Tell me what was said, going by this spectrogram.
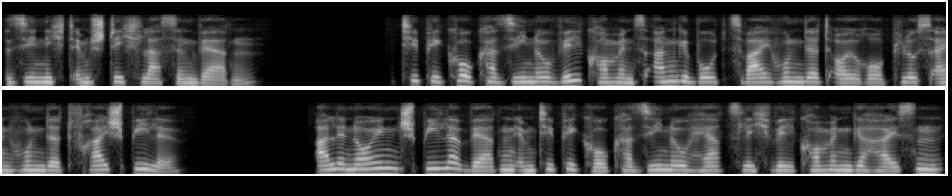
sie nicht im Stich lassen werden. Tipico Casino Willkommensangebot 200 Euro plus 100 Freispiele. Alle neuen Spieler werden im Tipico Casino herzlich willkommen geheißen,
